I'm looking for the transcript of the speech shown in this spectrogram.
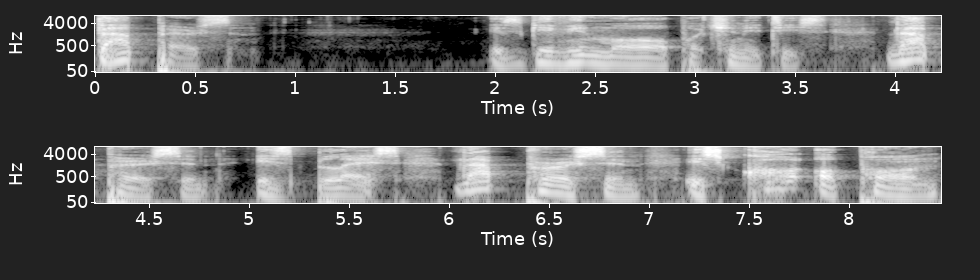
That person is given more opportunities. That person is blessed. That person is called upon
